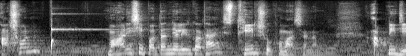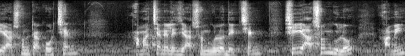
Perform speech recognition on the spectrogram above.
আসন, মহারিষি পতঞ্জলির কথায় স্থির সুখম আসনম। আপনি যে আসনটা করছেন আমার চ্যানেলে যে আসনগুলো দেখছেন, সেই আসনগুলো আমি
